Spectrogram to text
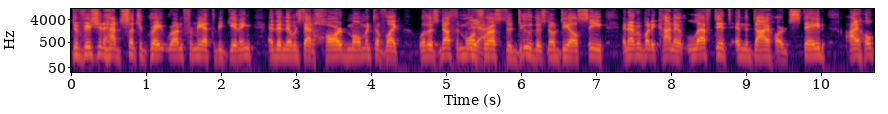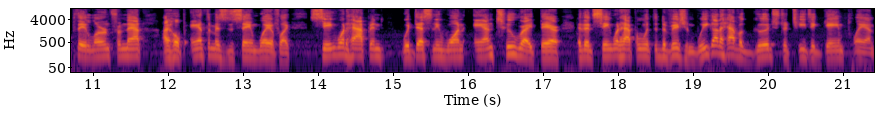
Division had such a great run for me at the beginning. And then there was that hard moment of like, well, there's nothing more for us to do. There's no DLC. And everybody kind of left it and the diehard stayed. I hope they learned from that. I hope Anthem is the same way of like seeing what happened with Destiny 1 and 2 right there, and then seeing what happened with the division. We got to have a good strategic game plan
